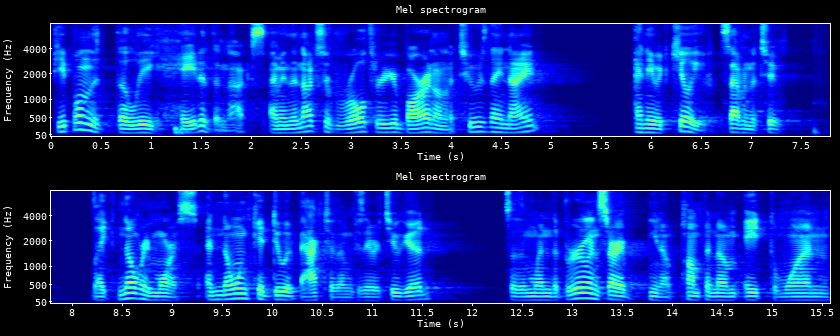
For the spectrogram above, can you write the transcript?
People in the, the league hated the Nucks. I mean, the Nucks would roll through your barn on a Tuesday night and he would kill you seven to two. Like, no remorse. And no one could do it back to them because they were too good. So then when the Bruins started, you know, pumping them eight to one,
